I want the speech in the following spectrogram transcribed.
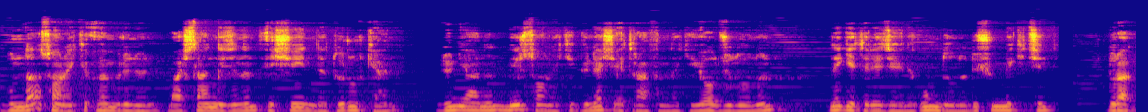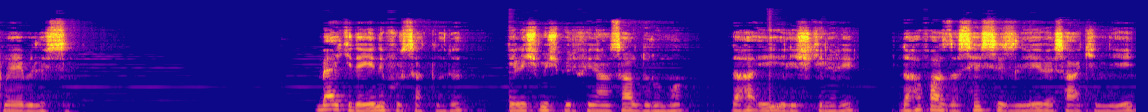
Bundan sonraki ömrünün başlangıcının eşiğinde dururken dünyanın bir sonraki güneş etrafındaki yolculuğunun ne getireceğini umduğunu düşünmek için duraklayabilirsin. Belki de yeni fırsatları, gelişmiş bir finansal durumu, daha iyi ilişkileri, daha fazla sessizliği ve sakinliği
